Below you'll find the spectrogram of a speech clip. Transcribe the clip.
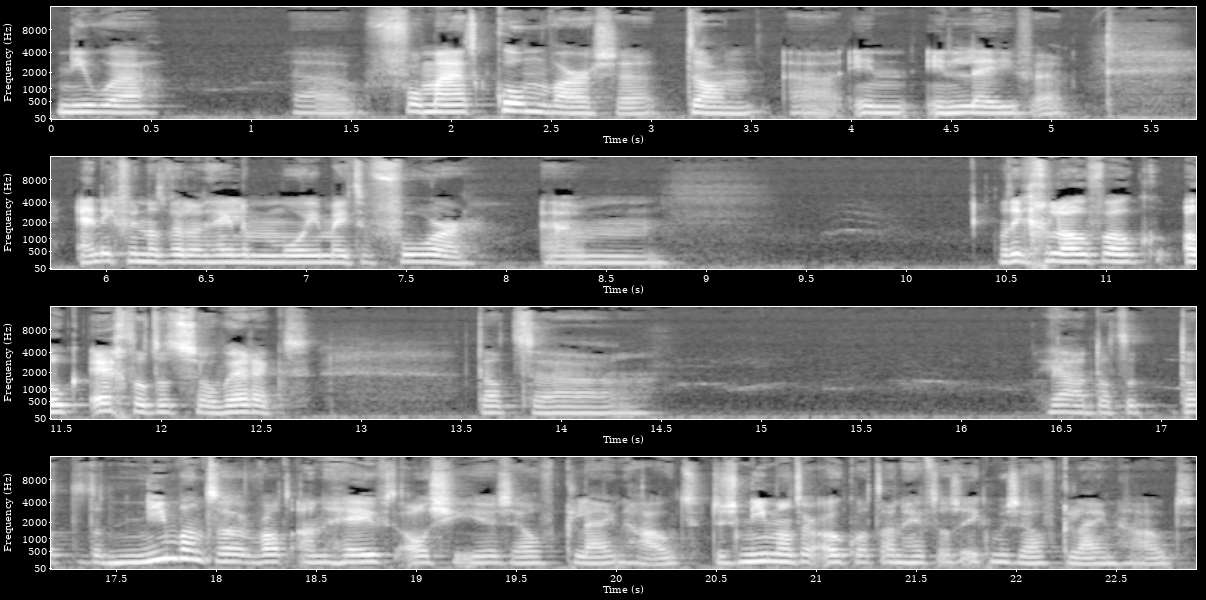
nieuwe uh, formaat kom waar ze dan uh, in, in leven. En ik vind dat wel een hele mooie metafoor. Um, want ik geloof ook, ook echt dat het zo werkt. Dat, uh, ja, dat, het, dat, dat niemand er wat aan heeft als je jezelf klein houdt. Dus niemand er ook wat aan heeft als ik mezelf klein houd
